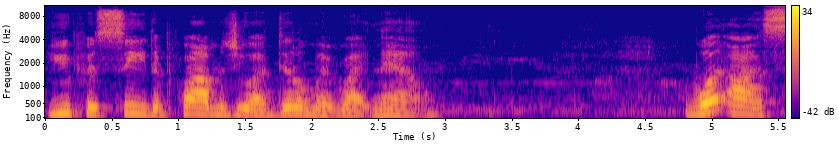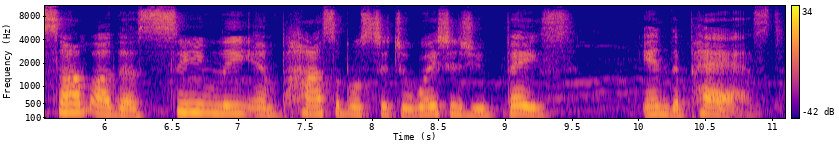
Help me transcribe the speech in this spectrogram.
you perceive the problems you are dealing with right now? What are some of the seemingly impossible situations you face in the past?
